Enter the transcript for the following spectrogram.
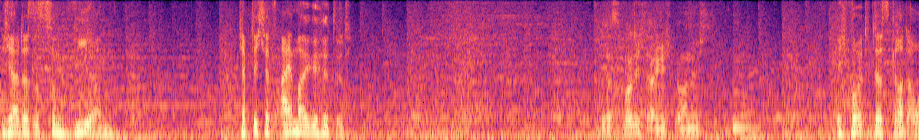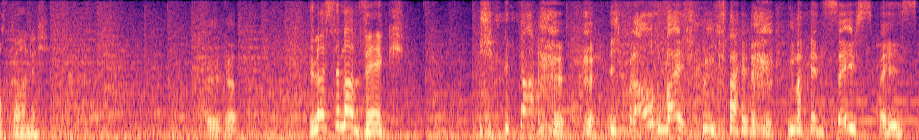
Ja, das ist zum Viren. Ich habe dich jetzt einmal gehittet. Ja, das wollte ich eigentlich gar nicht. Ich wollte das gerade auch gar nicht. Oh Gott. Du läufst immer weg. Ja, ich brauche mein, mein, mein Safe Space.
